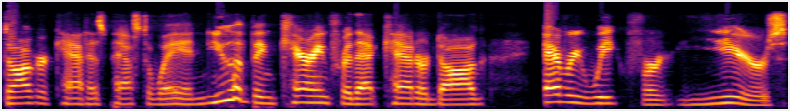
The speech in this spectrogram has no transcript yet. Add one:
dog or cat has passed away, and you have been caring for that cat or dog every week for years.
